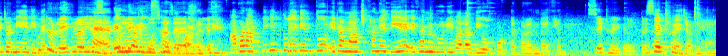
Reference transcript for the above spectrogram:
এটা নিয়ে নেবেন। কিন্তু রেগুলার ইউজ হ্যাঁ রেগুলার ইউজ বোঝা করতে যায় পারবেন। আসলে। আবার আপনি কিন্তু কিন্তু এটা মাঝখানে দিয়ে এখানে রুলিওয়ালা দিয়েও পড়তে পারেন দেখেন। সেট হয়ে গেল তাই না? সেট হয়ে যাবে হ্যাঁ।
